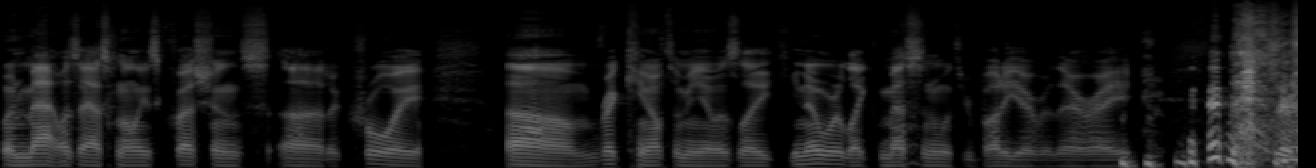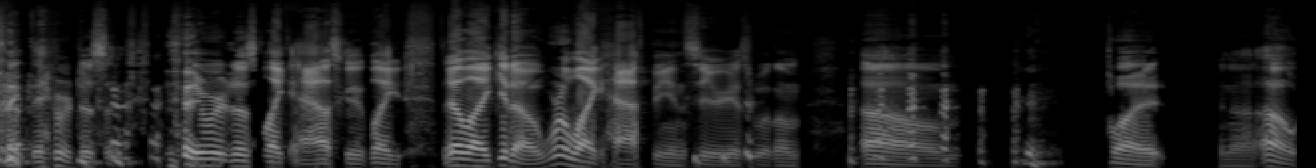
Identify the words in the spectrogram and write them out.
when Matt was asking all these questions uh, to Croy, um, Rick came up to me and was like, "You know, we're like messing with your buddy over there, right?" Like, they were just they were just like asking, like they're like, you know, we're like half being serious with him, um, but. You know, oh,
